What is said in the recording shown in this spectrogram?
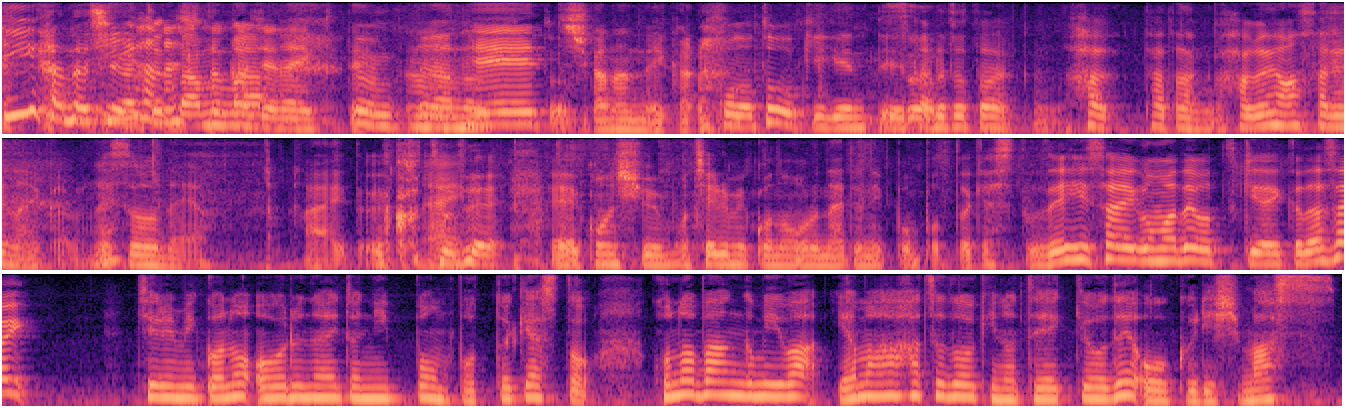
いい話いいはちょっとあんまじゃなくて、うんうんあのへーしかなんないから。この冬季限定タルトタンはタタンが励まされないからね。そうだよ。はいということで、えー今週もチェルミコの「オールナイトニッポン」ポッドキャストぜひ最後までお付き合いください。チェルミコのオールナイトニッポンポッドキャスト。この番組はヤマハ発動機の提供でお送りします。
